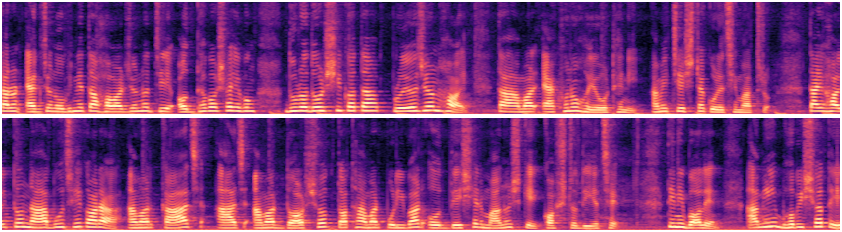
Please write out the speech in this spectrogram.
কারণ একজন অভিনেতা হওয়ার জন্য যে অধ্যাবসায় এবং দূরদর্শিকতা প্রয়োজন হয়, তা আমার এখনও হয়ে ওঠেনি। আমি চেষ্টা করেছি মাত্র। তাই হয়তো না বুঝে করা আমার কাজ আজ আমার দর্শক তথা আমার পরিবার ও দেশের মানুষকে কষ্ট দিয়েছে। তিনি বলেন, আমি ভবিষ্যতে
